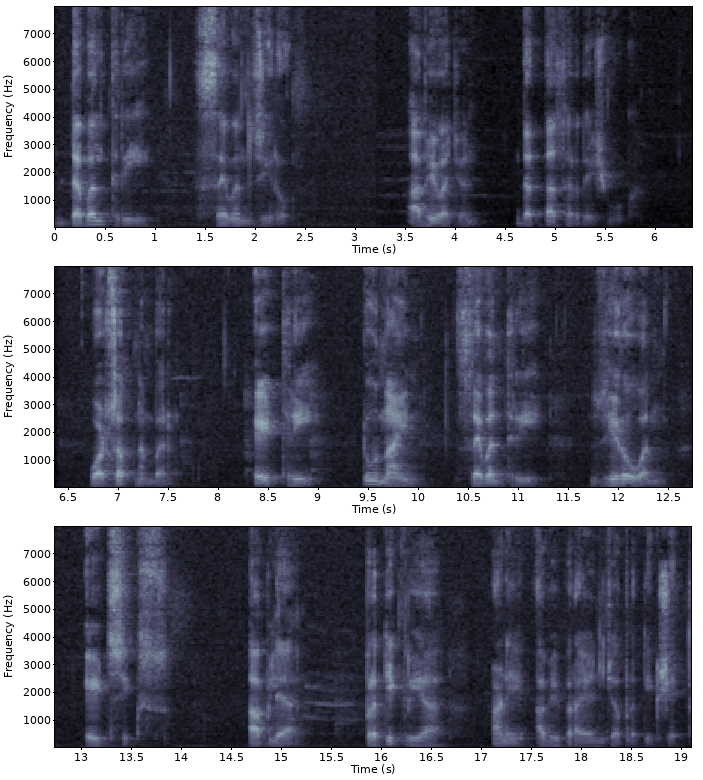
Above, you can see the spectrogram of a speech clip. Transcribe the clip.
double three seven zero. अभिवाचन Datta Sardeshmukh. WhatsApp number eight three two nine seven three zero one eight six आपल्या प्रतिक्रिया आणि अभिप्रायांच्या प्रतीक्षेत.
